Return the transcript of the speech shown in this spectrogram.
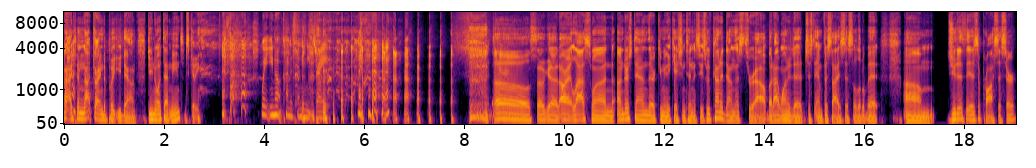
I am not trying to put you down. Do you know what that means? Just kidding. Wait, you know what condescending means, right? oh, so good. All right, last one. Understand their communication tendencies. We've kind of done this throughout, but I wanted to just emphasize this a little bit. Um, Judith is a processor.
